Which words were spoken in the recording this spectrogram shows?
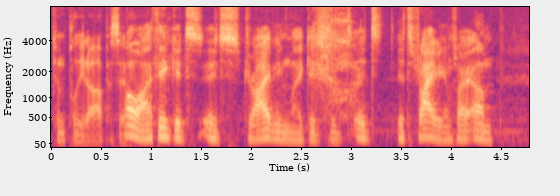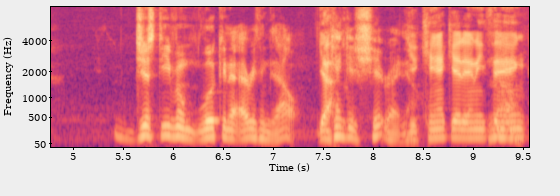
complete opposite. Oh, I think it's it's driving like it's it's it's, it's driving. I'm sorry. Um, just even looking at everything's out. Yeah. you can't get shit right now. You can't get anything.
